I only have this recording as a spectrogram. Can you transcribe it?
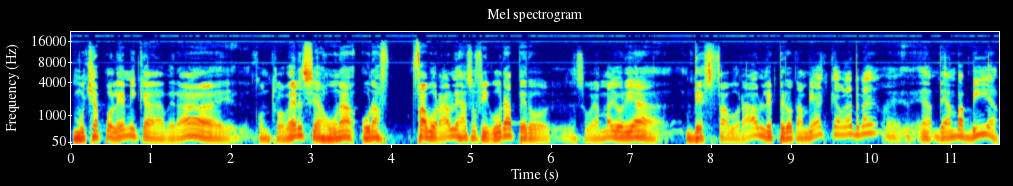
mucha polémica, ¿verdad? Eh, controversias, una, unas favorables a su figura, pero en su gran mayoría desfavorables, pero también hay que hablar ¿verdad? Eh, de ambas vías.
